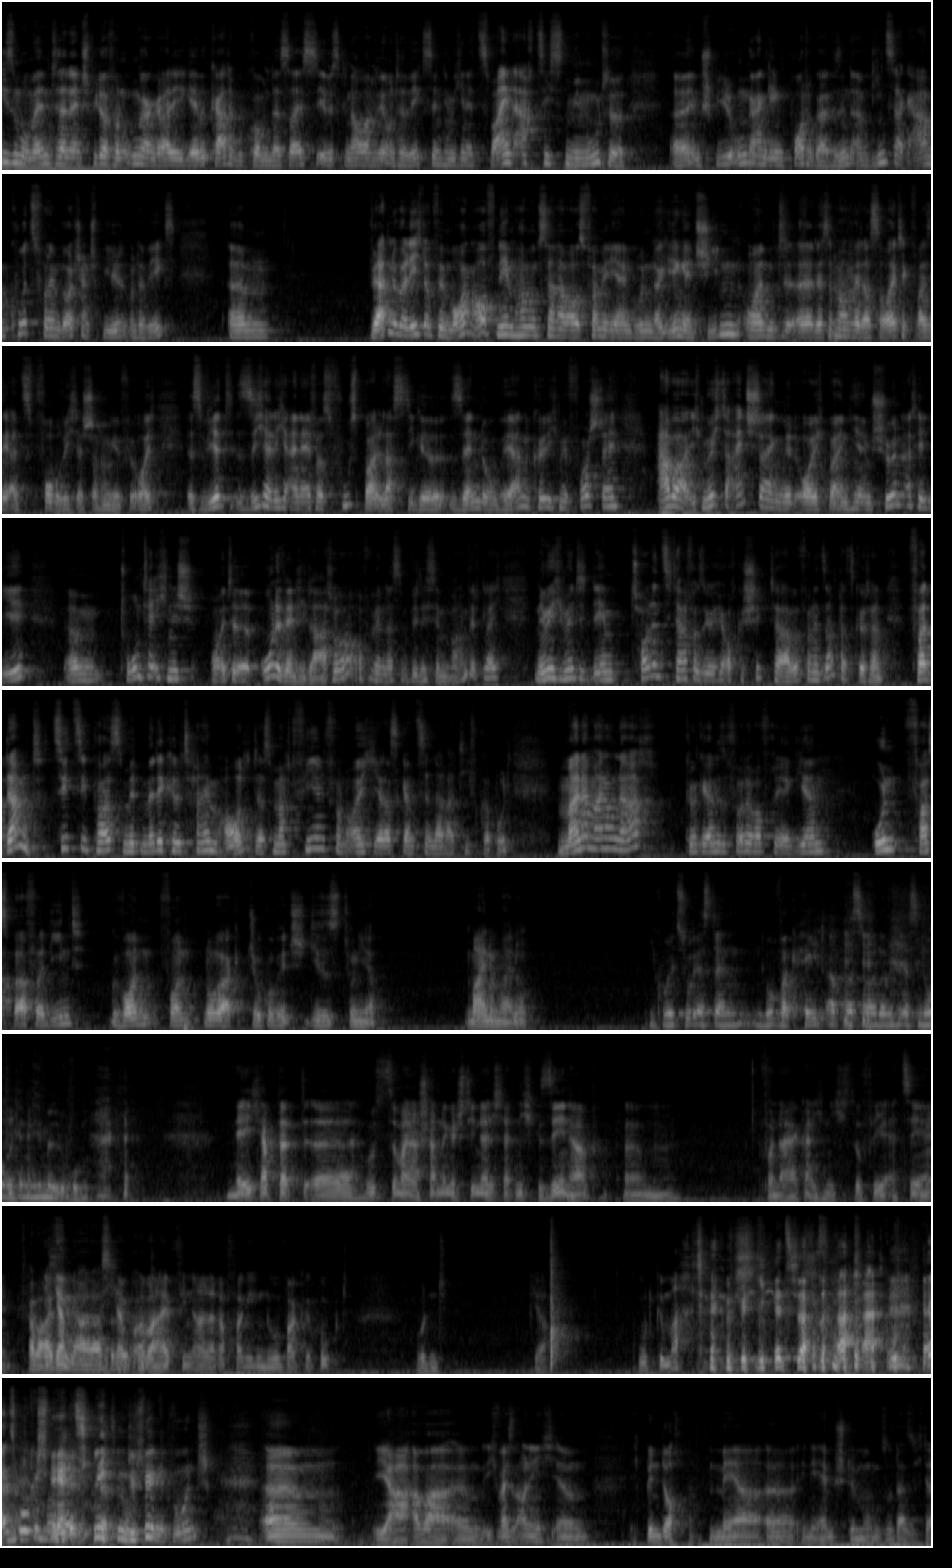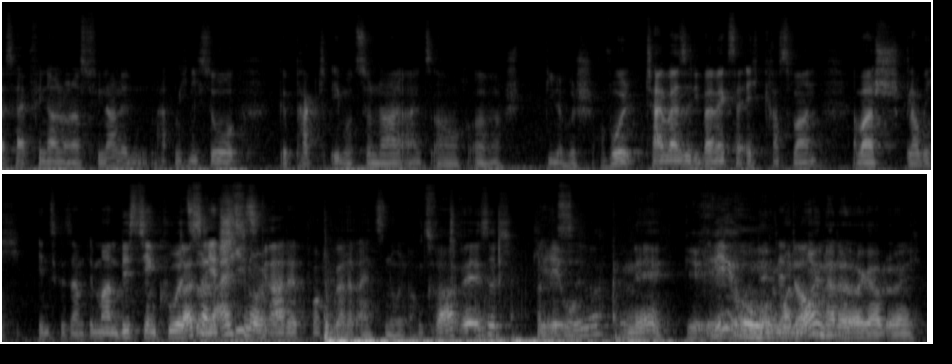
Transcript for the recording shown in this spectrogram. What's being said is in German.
diesem Moment hat ein Spieler von Ungarn gerade die gelbe Karte bekommen. Das heißt, ihr wisst genau, wann wir unterwegs sind, nämlich in der 82. Minute äh, im Spiel Ungarn gegen Portugal. Wir sind am Dienstagabend kurz vor dem Deutschlandspiel unterwegs. Ähm, wir hatten überlegt, ob wir morgen aufnehmen, haben uns dann aber aus familiären Gründen dagegen entschieden und äh, deshalb machen wir das heute quasi als Vorberichterstattung hier für euch. Es wird sicherlich eine etwas fußballlastige Sendung werden, könnte ich mir vorstellen. Aber ich möchte einsteigen mit euch beiden hier im schönen Atelier. Ähm, tontechnisch heute ohne Ventilator, auch wenn das ein bisschen warm wird gleich, nämlich mit dem tollen Zitat, was ich euch auch geschickt habe von den Sandplatzgöttern. Verdammt, Tsitsipas mit Medical Timeout, das macht vielen von euch ja das ganze Narrativ kaputt. Meiner Meinung nach, könnt ihr gerne sofort darauf reagieren, unfassbar verdient gewonnen von Novak Djokovic dieses Turnier. Meine Meinung. Nico, willst du erst deinen Novak-Hate ablassen oder will ich erst Novak in den Himmel loben? Nee, ich habe das, äh, muss zu meiner Schande gestehen, dass ich das nicht gesehen habe. Ähm, von daher kann ich nicht so viel erzählen. Aber ich Halbfinale hab, hast du Ich habe aber Halbfinale Rafa gegen Novak geguckt und ja, gut gemacht, würde ich jetzt schon sagen. Ganz gut gemacht. Herzlichen Glückwunsch. Ähm, ja, aber ähm, ich weiß auch nicht. Ähm, ich bin doch mehr äh, in EM-Stimmung, sodass ich das Halbfinale und das Finale hat mich nicht so gepackt, emotional als auch äh, spielerisch. Obwohl teilweise die Ballwechsel echt krass waren, aber glaube ich insgesamt immer ein bisschen kurz und jetzt 1-0. schießt gerade Portugal das 1-0. Und zwar, wer ist es? Guerrero. Nee. Guerrero. Nee, Nummer der 9 hat er da gehabt, oder nicht?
